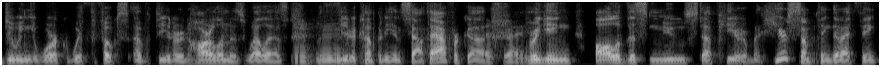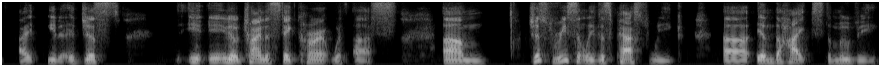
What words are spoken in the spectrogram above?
doing work with the folks of theater in Harlem as well as Mhm. theater company in South Africa. That's right. bringing all of this new stuff here. But here's something that I think I, you know, it just, you, you know, trying to stay current with us. Um, just recently, this past week, uh, in the Heights, the movie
